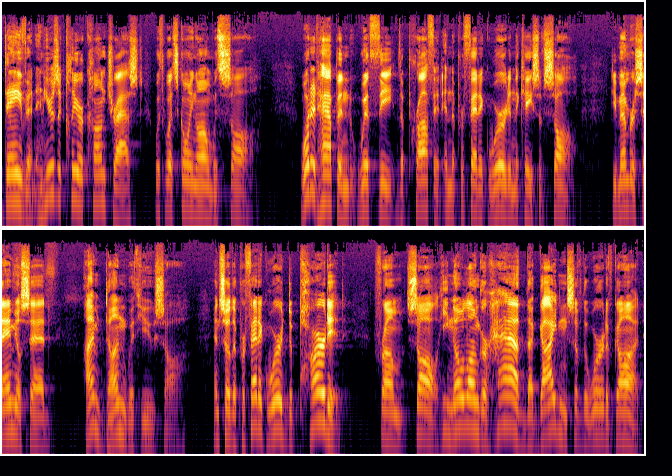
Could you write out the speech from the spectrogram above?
David. And here's a clear contrast with what's going on with Saul. What had happened with the, the prophet and the prophetic word in the case of Saul? Do you remember Samuel said, I'm done with you, Saul? And so the prophetic word departed from Saul. He no longer had the guidance of the word of God.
